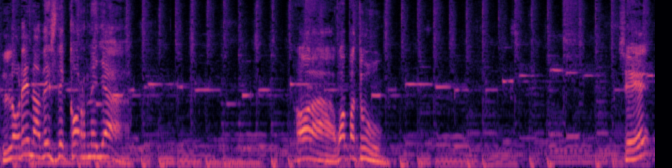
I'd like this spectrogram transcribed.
Lorena desde Cornellá. Hola, guapa tú. ¿Sí?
